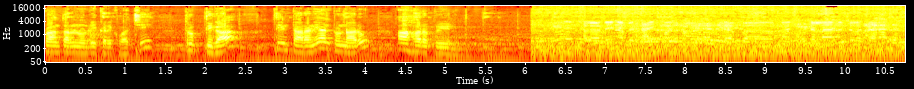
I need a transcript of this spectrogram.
ప్రాంతాల నుండి ఇక్కడికి వచ్చి తృప్తిగా తింటారని అంటున్నారు ఆహార ప్రియులు. హలో అండి నా పేరు సాయి కుమార్. మా హాస్పిటల్ నుంచి వచ్చాను.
